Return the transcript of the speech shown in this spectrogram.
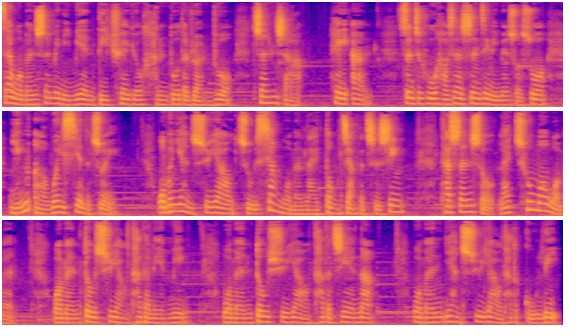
在我们生命里面，的确有很多的软弱、挣扎、黑暗，甚至乎好像圣经里面所说隐而未现的罪。我们也很需要主向我们来动这样的慈心，他伸手来触摸我们，我们都需要他的怜悯，我们都需要他的接纳，我们也很需要他的鼓励。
